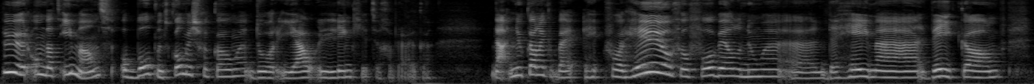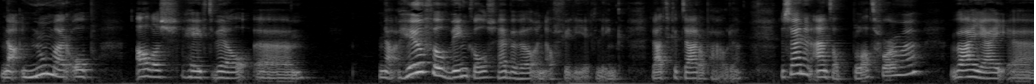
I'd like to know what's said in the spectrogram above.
puur omdat iemand op bol.com is gekomen door jouw linkje te gebruiken. Nou, nu kan ik bij, voor heel veel voorbeelden noemen. Uh, de HEMA, Weekamp, nou, noem maar op. Alles heeft wel, uh, nou, heel veel winkels hebben wel een affiliate link. Laat ik het daarop houden. Er zijn een aantal platformen waar jij uh,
